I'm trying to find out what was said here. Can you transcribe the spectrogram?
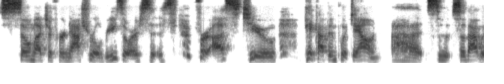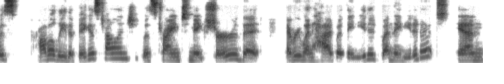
so much of her natural resources for us to pick up and put down. Uh, so, so that was probably the biggest challenge was trying to make sure that everyone had what they needed when they needed it. And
